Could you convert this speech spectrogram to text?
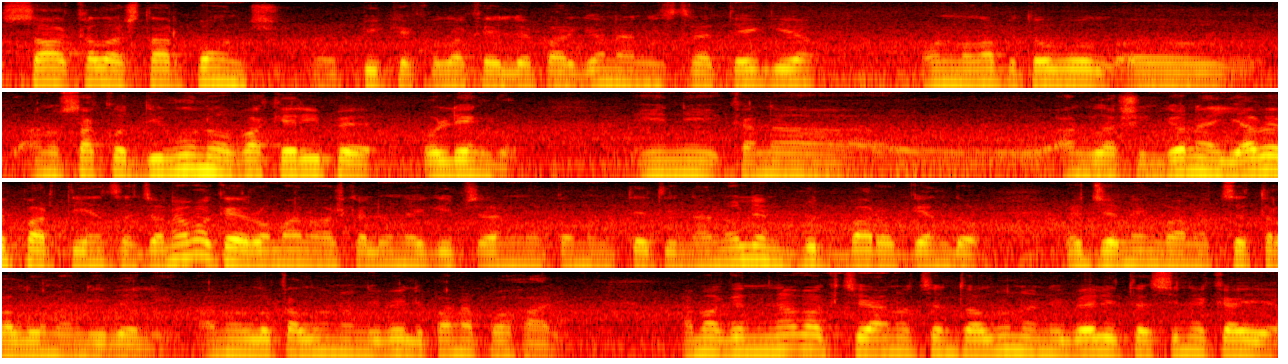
сакала штар понч, пике кола кај лепаргена ни стратегија, он малапитаво ано сако дивуно вакерипе оленго. И ни кана англашингјона јаве партијенца џанава кај романо ашкалуна египчано комунитети на нолем бут баро гендо еджененгвано централуно нивели ано локалуно нивели пана похари ама генавак че ано централуно нивели те сине кај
